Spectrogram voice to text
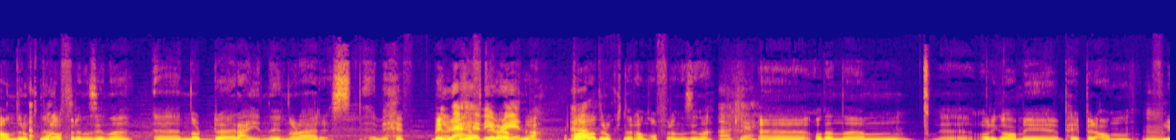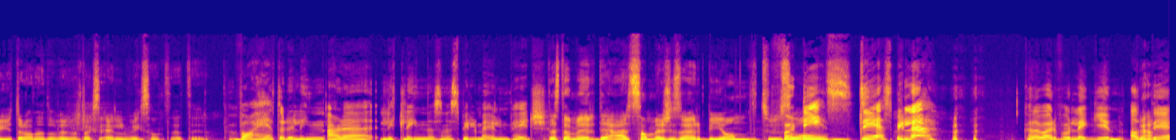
Han drukner ofrene sine uh, når det regner, når det er veldig heftig veldig Når det er heavy rain? Ja. Da drukner han ofrene sine. Okay. Eh, og denne mm, eh, origami-paper-anden Mm. flyter da nedover en slags elv. Ikke sant? Etter. Hva heter det lignende? Er det litt lignende som det spillet med Ellen Page? Det stemmer, det er samme regissør. Beyond Two Fordi Souls. det spillet Kan jeg bare få legge inn at Ja. det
